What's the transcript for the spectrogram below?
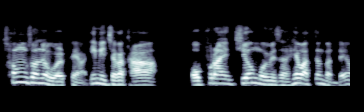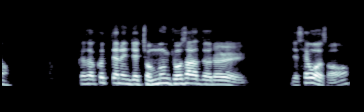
청소년 월폐화. 이미 제가 다 오프라인 지역 모임에서 해왔던 건데요. 그래서 그때는 이제 전문 교사들을 이제 세워서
